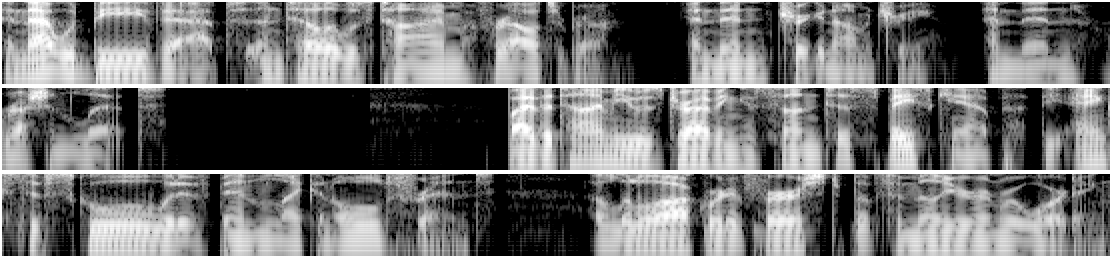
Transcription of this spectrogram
And that would be that until it was time for algebra, and then trigonometry, and then Russian lit. By the time he was driving his son to space camp, the angst of school would have been like an old friend. A little awkward at first, but familiar and rewarding.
